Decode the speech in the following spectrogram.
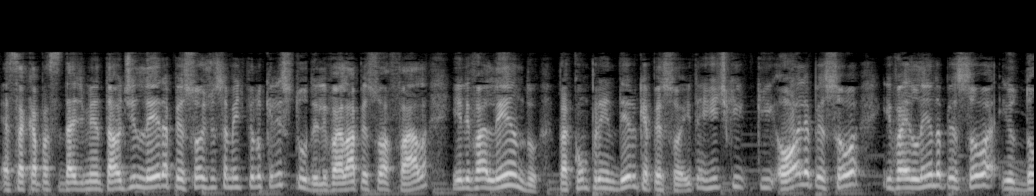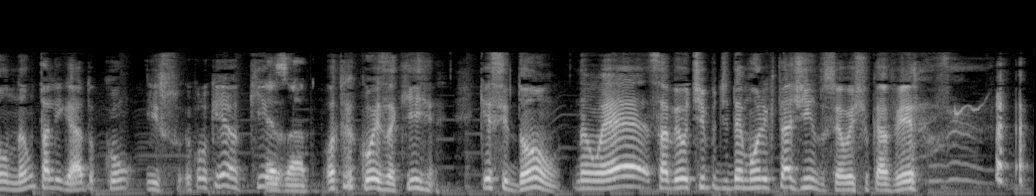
essa capacidade mental de ler a pessoa justamente pelo que ele estuda. Ele vai lá, a pessoa fala, e ele vai lendo para compreender o que a pessoa. E tem gente que, que olha a pessoa e vai lendo a pessoa e o dom não está ligado com isso. Eu coloquei aqui Exato. outra coisa aqui. Que esse dom não é saber o tipo de demônio que está agindo, se é o eixo caveira.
